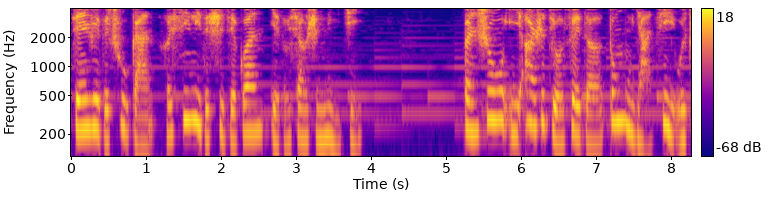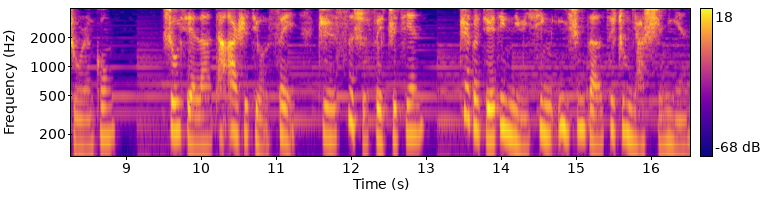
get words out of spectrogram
尖锐的触感和犀利的世界观也都销声匿迹。本书以二十九岁的东木雅纪为主人公，书写了她二十九岁至四十岁之间，这个决定女性一生的最重要十年。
